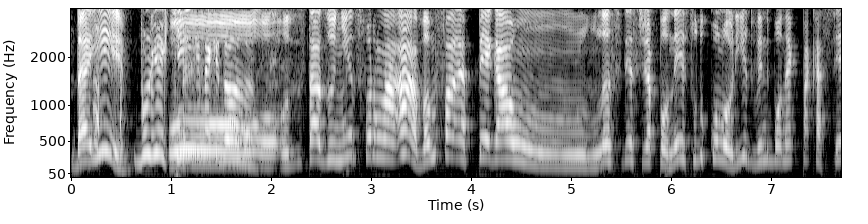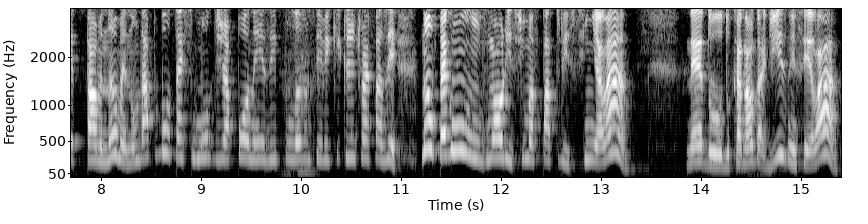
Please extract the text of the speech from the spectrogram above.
Daí, Burger King e o- McDonald's. os Estados Unidos foram lá, ah, vamos fa- pegar um lance desse japonês, tudo colorido, vende boneco pra cacete e tal. Não, mas não dá pra botar esse monte de japonês aí pulando na TV, o que, que a gente vai fazer? Não, pega uns Mauricinho, umas patricinhas lá, né, do, do canal da Disney, sei lá,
